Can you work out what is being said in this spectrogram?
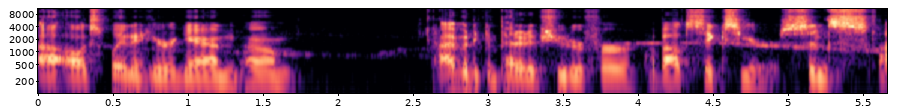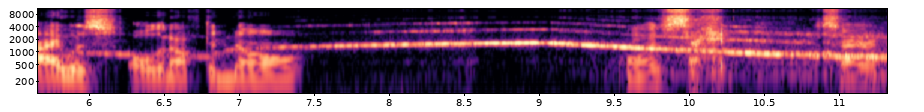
uh, I'll explain it here again. Um, I've been a competitive shooter for about six years since I was old enough to know. Hold on a second, siren.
